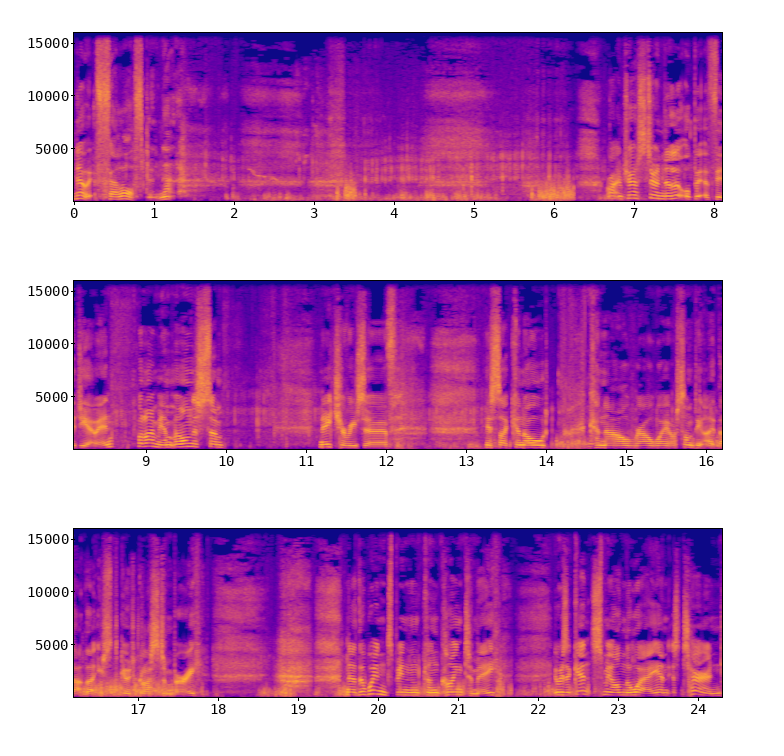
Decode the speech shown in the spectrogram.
No, it fell off, didn't it? Right, I'm just doing a little bit of videoing. What I mean, I'm on this um, nature reserve. It's like an old canal railway or something like that that used to go to Glastonbury. Now the wind's been unkind to me. It was against me on the way and it's turned.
